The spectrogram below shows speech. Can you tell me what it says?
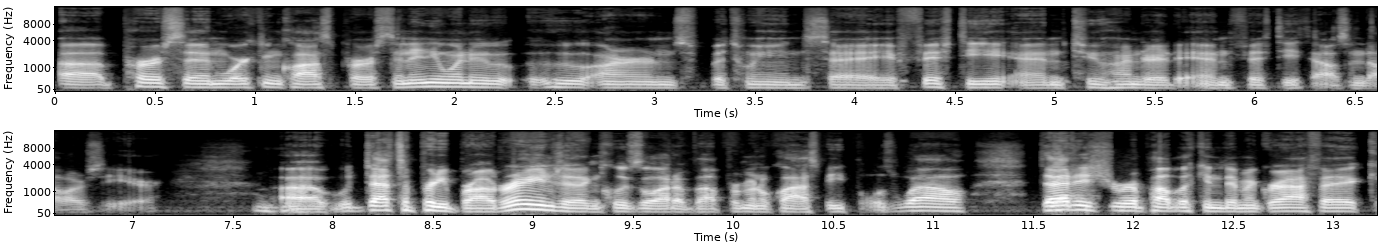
uh, person, working class person, anyone who who earns between say fifty and two hundred and fifty thousand dollars a year. Uh, that's a pretty broad range. That includes a lot of upper middle class people as well. That yeah. is your Republican demographic.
